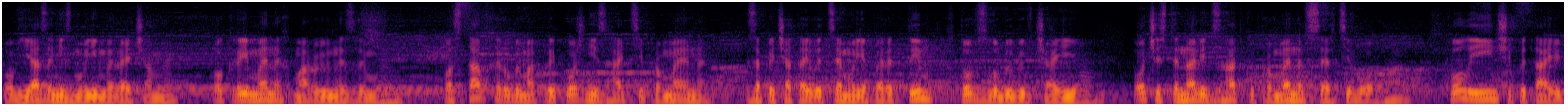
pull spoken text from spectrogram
пов'язані з моїми речами. Покрий мене хмарою незримою. Постав херовима при кожній згадці про мене. Запечатай лице моє перед тим, хто в злоби вивчає його. Очисти навіть згадку про мене в серці ворога. Коли інші питають,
